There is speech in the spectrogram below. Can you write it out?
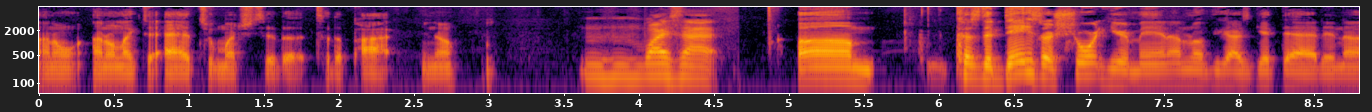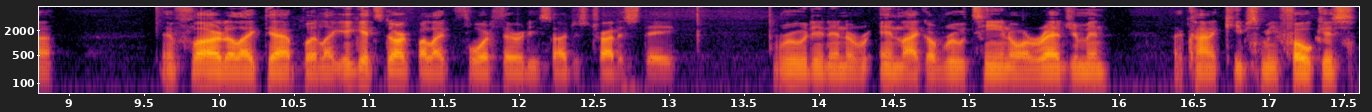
I don't, I don't like to add too much to the to the pot, you know. Hmm Why is that? Um, because the days are short here, man. I don't know if you guys get that in uh in Florida like that, but like it gets dark by like four thirty. So I just try to stay rooted in a in like a routine or a regimen that kind of keeps me focused.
